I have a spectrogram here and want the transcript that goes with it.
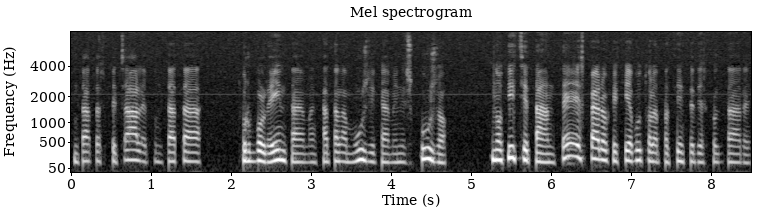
puntata speciale, puntata turbolenta, è mancata la musica, me ne scuso, notizie tante e spero che chi ha avuto la pazienza di ascoltare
